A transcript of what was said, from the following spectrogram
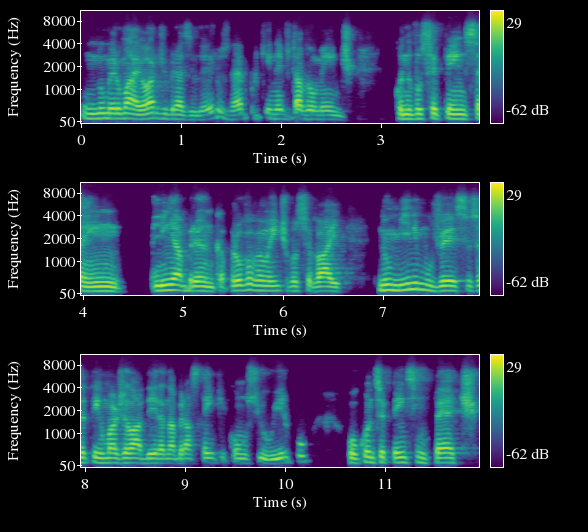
um número maior de brasileiros, né, porque inevitavelmente quando você pensa em linha branca, provavelmente você vai, no mínimo, ver se você tem uma geladeira na Brastemp com o Whirlpool, ou quando você pensa em pet,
